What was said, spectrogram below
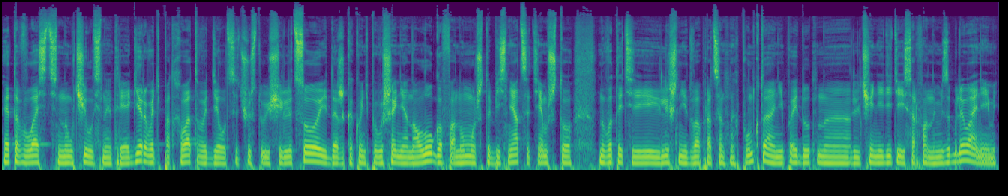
эта власть научилась на это реагировать, подхватывать, делать сочувствующее лицо, и даже какое-нибудь повышение налогов, оно может объясняться тем, что, ну, вот эти лишние 2 процентных пункта, они пойдут на лечение детей с орфанными заболеваниями.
